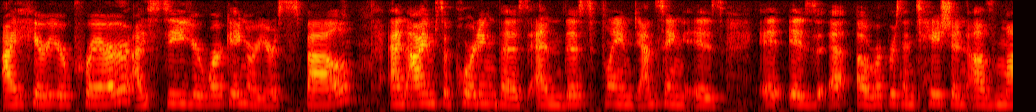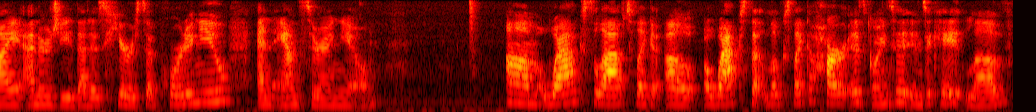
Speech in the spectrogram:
I hear your prayer, I see your working or your spell, and I'm supporting this, and this flame dancing is it is a, representation of my energy that is here supporting you and answering you. Um, wax left, like a, a, wax that looks like a heart, is going to indicate love.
